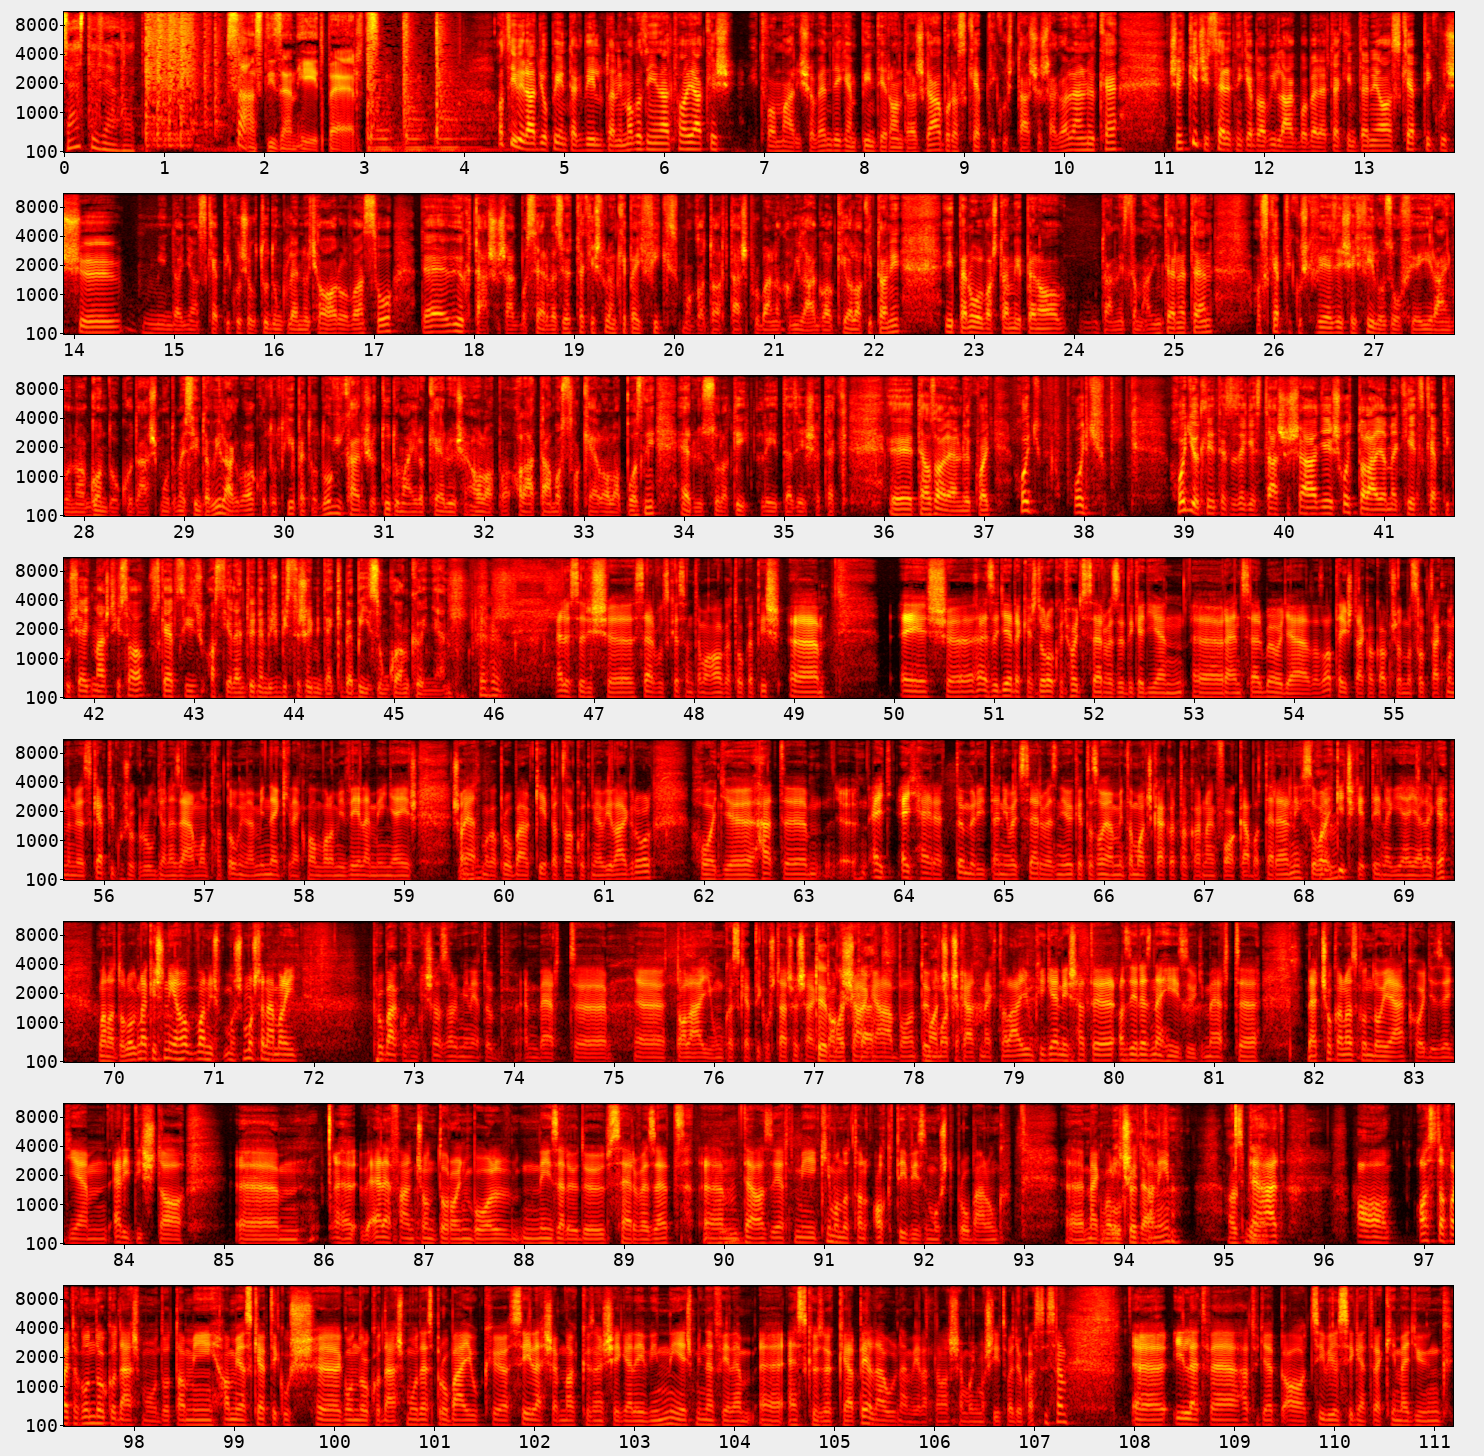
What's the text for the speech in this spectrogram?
116 117 perc. A Civil Rádió péntek délutáni magazinját hallják, és itt van már is a vendégem, Pintér András Gábor, a Skeptikus Társaság alelnöke, és egy kicsit szeretnék ebbe a világba beletekinteni. A skeptikus, mindannyian skeptikusok tudunk lenni, hogyha arról van szó, de ők társaságba szerveződtek, és tulajdonképpen egy fix magatartást próbálnak a világgal kialakítani. Éppen olvastam, éppen a, utána néztem a interneten, a skeptikus kifejezés egy filozófiai irányvonal, gondolkodásmód, mert szinte a világra alkotott képet a logikára és a tudományra kellősen alap, alátámasztva kell alapozni. Erről szól a ti létezésetek. Te az alelnök elnök vagy. Hogy, hogy, hogy jött létre ez az egész társaság, és hogy találja meg két szkeptikus egymást, hisz a szkeptikus azt jelenti, hogy nem is biztos, hogy mindenkibe bízunk olyan könnyen. Először is szervusz, köszöntöm a hallgatókat is. És ez egy érdekes dolog, hogy hogy szerveződik egy ilyen rendszerbe, hogy az ateistákkal kapcsolatban szokták mondani, hogy a szkeptikusokról ugyanez elmondható, mivel mindenkinek van valami véleménye, és saját mhm. maga próbál képet alkotni a világról, hogy hát egy, egy helyre tömöríteni, vagy szervezni őket az olyan, mint a macskákat akarnánk falkába terelni, szóval uh-huh. egy mhm. kicsikét tényleg ilyen jellege van a dolognak, és néha van is, most mostanában így próbálkozunk is azzal, hogy minél több embert e, találjunk a szkeptikus társaság több tagságában, macskát. több Macska. macskát megtaláljunk, igen, és hát azért ez nehéz ügy, mert, mert sokan azt gondolják, hogy ez egy ilyen elitista elefántcsontoronyból nézelődő szervezet, uh-huh. de azért mi kimondottan aktivizmust próbálunk megvalósítani. Micsoda? Az Tehát a, azt a fajta gondolkodásmódot, ami, ami a szkeptikus gondolkodásmód, ezt próbáljuk szélesebb nagy közönség elé vinni, és mindenféle eszközökkel, például nem véletlen az sem, hogy most itt vagyok, azt hiszem, illetve hát ugye a civil szigetre kimegyünk,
